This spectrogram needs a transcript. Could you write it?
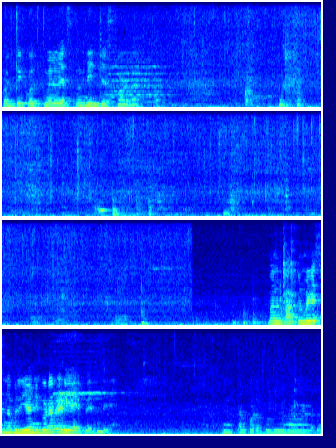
కొద్దిగా కొత్తిమీర వేసుకుని దించేసుకోవడమే మనం పక్కన పెట్టేసిన బిర్యానీ కూడా రెడీ అయిపోయింది. ఇంత పొడుగులాడు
